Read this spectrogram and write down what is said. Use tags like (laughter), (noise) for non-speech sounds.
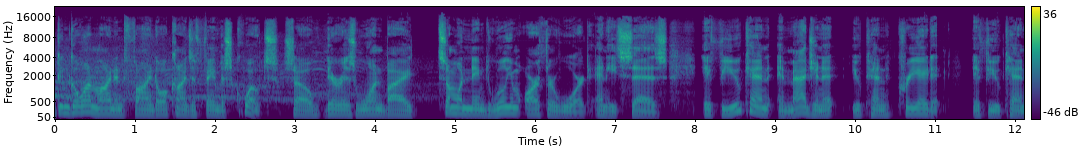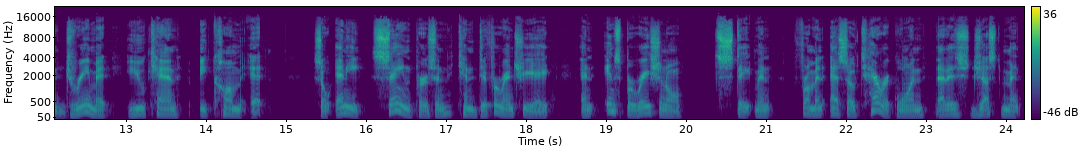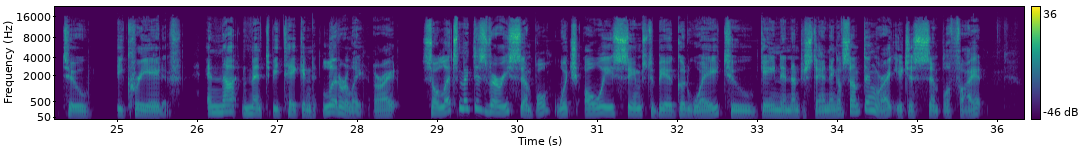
you can go online and find all kinds of famous quotes. So there is one by someone named William Arthur Ward, and he says, If you can imagine it, you can create it. If you can dream it, you can become it. So any sane person can differentiate an inspirational statement from an esoteric one that is just meant to be creative and not meant to be taken literally, all right? So let's make this very simple, which always seems to be a good way to gain an understanding of something, right? You just simplify it.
